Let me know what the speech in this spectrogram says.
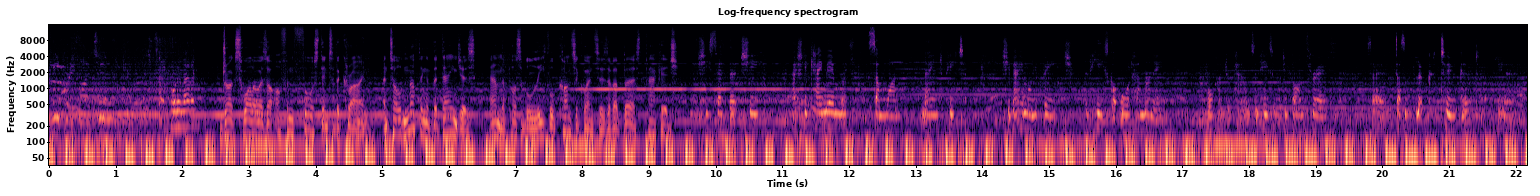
3452. Morning, madam. Drug swallowers are often forced into the crime and told nothing of the dangers and the possible lethal consequences of a burst package. She said that she actually came in with someone named Peter. She met him on the beach and he's got all her money, £400, and he's already gone through. So it doesn't look too good, you know.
